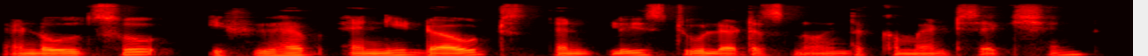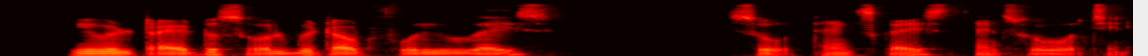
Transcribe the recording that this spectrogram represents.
And also, if you have any doubts, then please do let us know in the comment section. We will try to solve it out for you guys. So thanks guys. Thanks for watching.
